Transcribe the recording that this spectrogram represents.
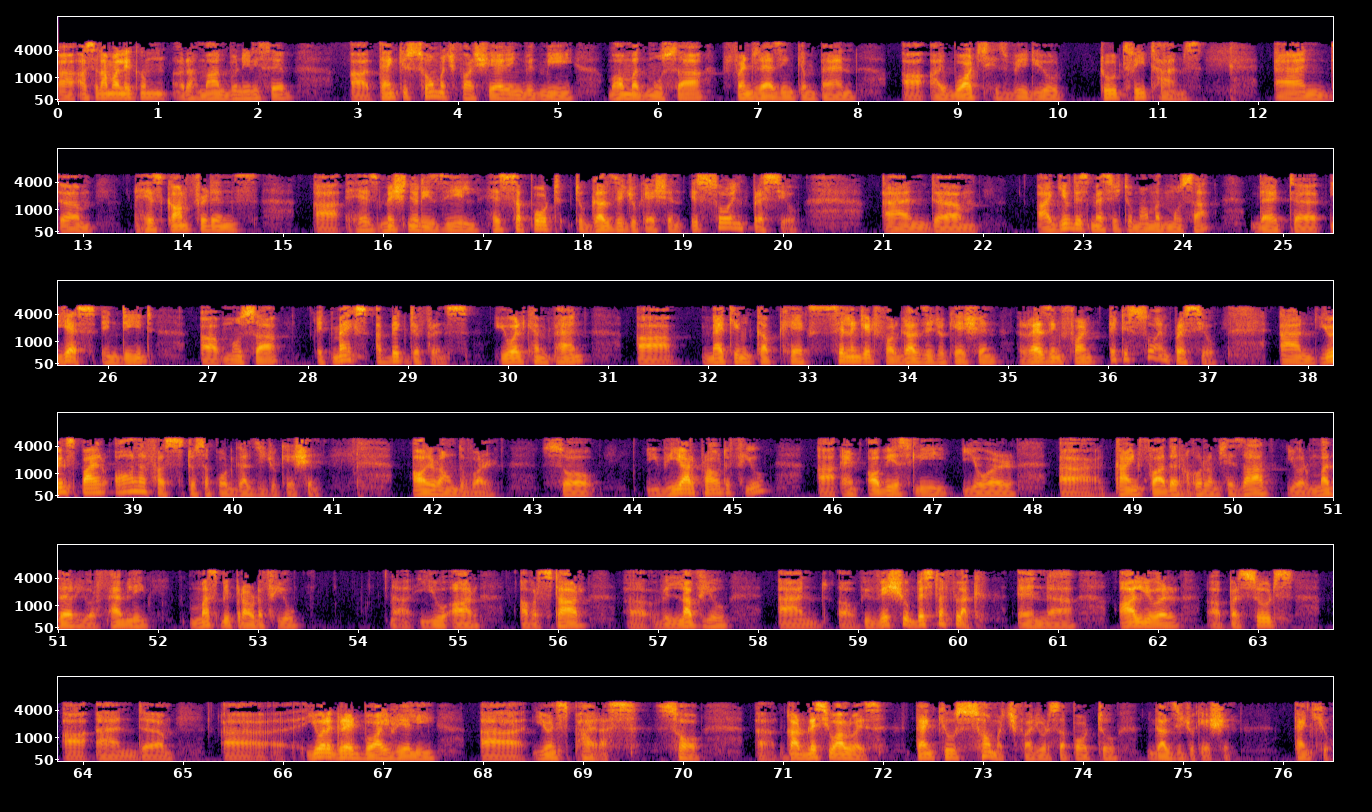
Uh, Assalamu alaikum, Rahman Buniri Seb. Uh, thank you so much for sharing with me Muhammad Musa fundraising campaign. Uh, I watched his video two, three times, and um, his confidence, uh, his missionary zeal, his support to girls' education is so impressive. And um, I give this message to Muhammad Musa that uh, yes, indeed, uh, Musa, it makes a big difference. Your campaign, uh, making cupcakes, selling it for girls' education, raising fund, it is so impressive. And you inspire all of us to support girls' education all around the world. So we are proud of you. Uh, and obviously, your uh, kind father, Khurram Shehzad, your mother, your family must be proud of you. Uh, you are our star. Uh, we love you. And uh, we wish you best of luck in uh, all your pursuits. and um, you're a great boy, really. you inspire us. So, God bless you always. Thank you so much for your support to girls' education. Thank you.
